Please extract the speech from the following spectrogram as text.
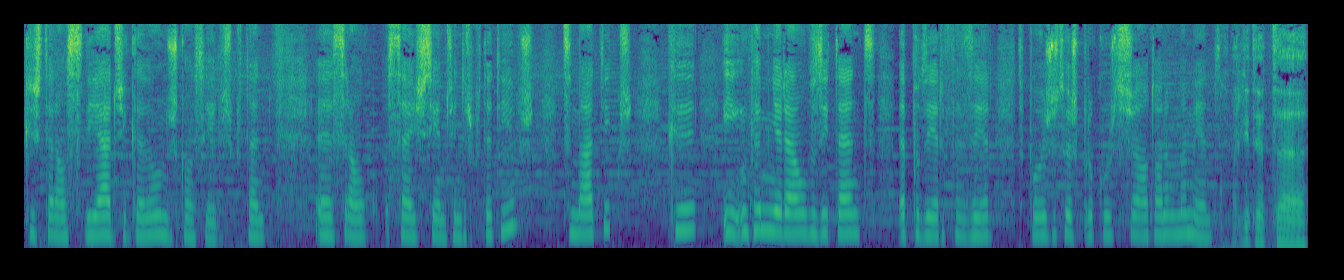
que estarão sediados em cada um dos conselhos. Portanto, uh, serão seis centros interpretativos, temáticos, que encaminharão o visitante a poder fazer depois os seus percursos autonomamente. Arquiteta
